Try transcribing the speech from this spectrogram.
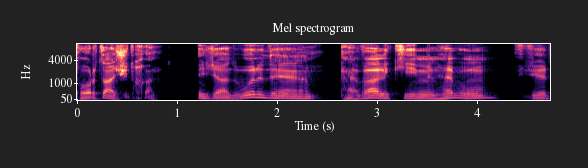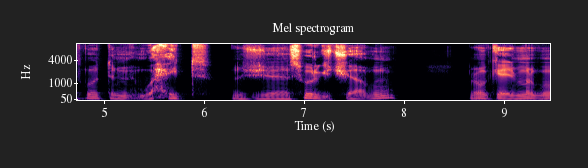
قۆرتاشت خوند ئیجاد وردە هەڤالکی من هەبوو ژێت گوتن وحیت ji سوورگی چیا بوو ڕۆکێژ مرگ و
